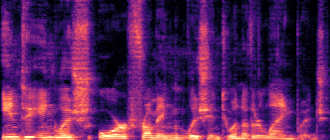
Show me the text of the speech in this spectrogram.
into English or from English into another language.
